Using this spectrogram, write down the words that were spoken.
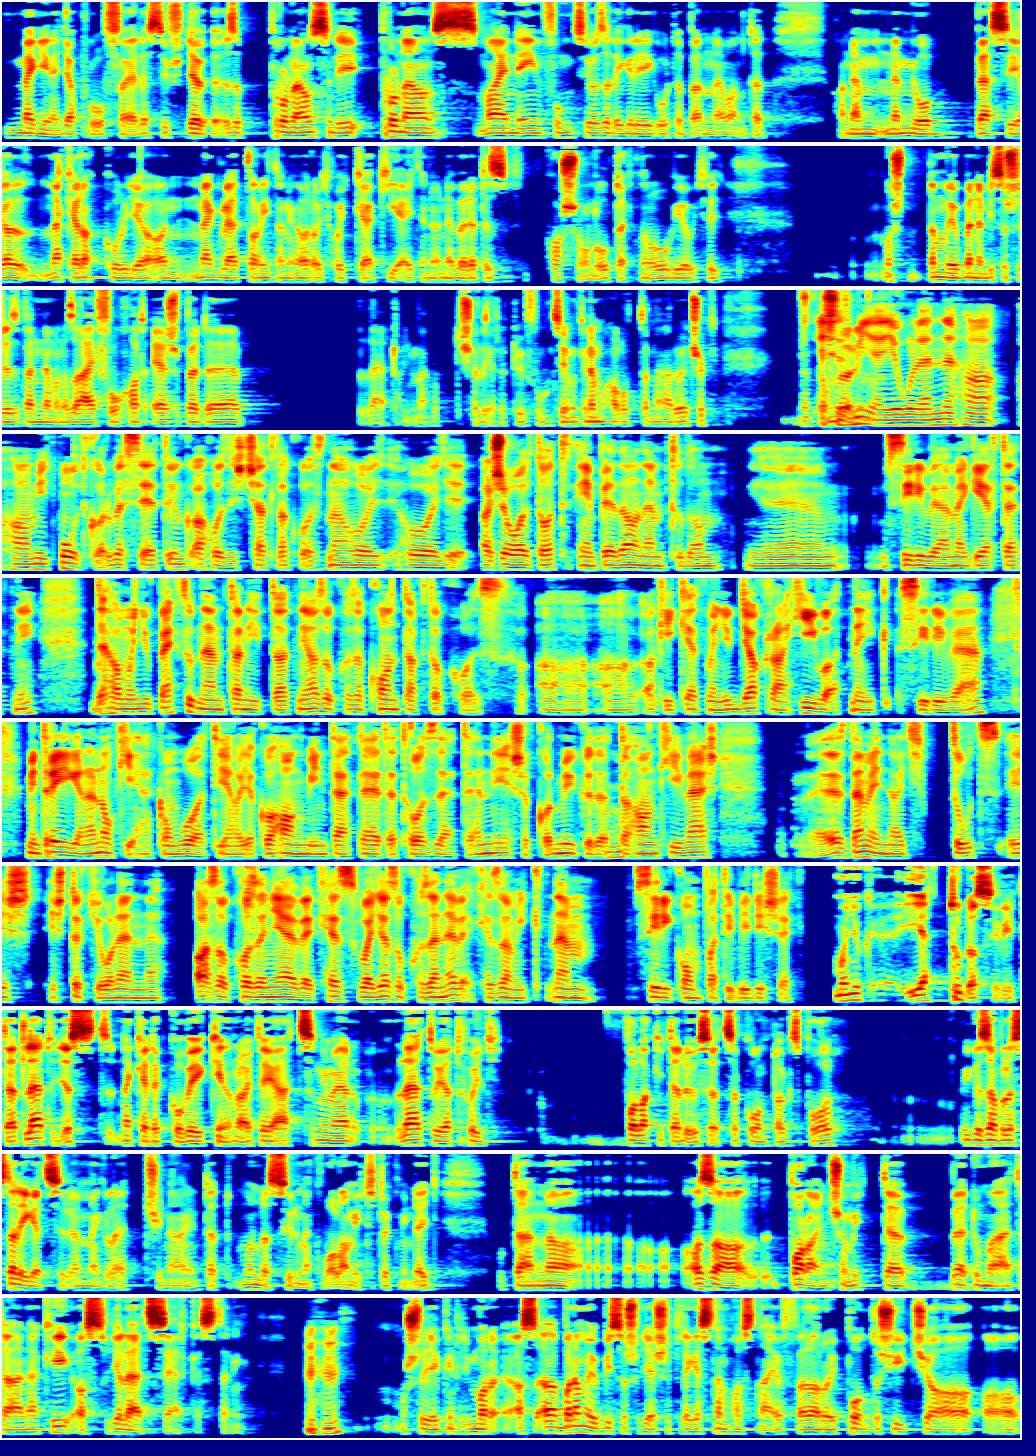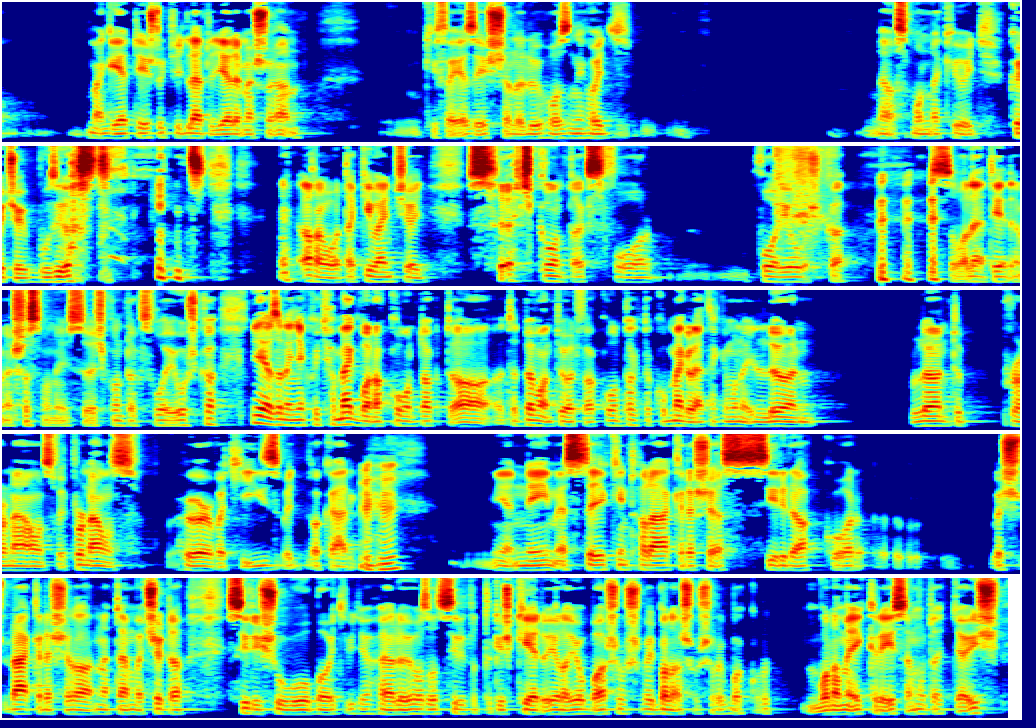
megint egy apró fejlesztés. Ugye ez a pronounce, pronounce my name funkció az elég régóta benne van, tehát ha nem, nem jól beszél neked, akkor ugye meg lehet tanítani arra, hogy hogy kell kiejteni a nevedet, ez hasonló technológia, úgyhogy most nem vagyok benne biztos, hogy ez benne van az iPhone 6S-be, de lehet, hogy már ott is elérhető funkció, amikor nem hallottam erről, csak nem És ez milyen jó lenne, ha, ha amit múltkor beszéltünk, ahhoz is csatlakozna, hogy, hogy a Zsoltot én például nem tudom e, Sirivel megértetni, de ha mondjuk meg tudnám tanítatni azokhoz a kontaktokhoz, a, a, akiket mondjuk gyakran hívatnék Sirivel, mint régen a Nokiákon volt ilyen, hogy akkor hangmintát lehetett hozzátenni, és akkor működött uh-huh. a hanghívás, ez nem egy nagy tudsz, és, és tök jó lenne azokhoz a nyelvekhez, vagy azokhoz a nevekhez, amik nem Siri kompatibilisek. Mondjuk ilyet tud a Siri, tehát lehet, hogy ezt neked akkor végig kéne rajta játszani, mert lehet olyat, hogy valakit előszedsz a kontaktból, igazából ezt elég egyszerűen meg lehet csinálni, tehát mondasz Sirinek valamit, tök mindegy. Utána az a parancs, amit te bedumáltál neki, azt ugye lehet szerkeszteni. Uh-huh. Most egyébként, hogy mar- az, abban nem vagyok biztos, hogy esetleg ezt nem használja fel arra, hogy pontosítsa a, a megértést, úgyhogy lehet, hogy érdemes olyan kifejezéssel előhozni, hogy ne azt mond neki, hogy köcsög buzi, azt így arra voltak kíváncsi, hogy search contacts for, for Jóska. Szóval lehet érdemes azt mondani, hogy search contacts for Jóska. Ugye az a lényeg, hogy ha megvan a kontakt, a, tehát be van töltve a kontakt, akkor meg lehet neki mondani, hogy learn, learn to pronounce, vagy pronounce her, vagy his, vagy akár uh-huh. milyen name. Ezt egyébként, ha rákeresel Siri-re, akkor és rákeresel a neten, vagy sőt a Siri súgóba, hogy ugye ha előhozott Siri tudtak is kérdőjel a jobb alsós, vagy bal alsó sorokba, akkor valamelyik része mutatja is,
